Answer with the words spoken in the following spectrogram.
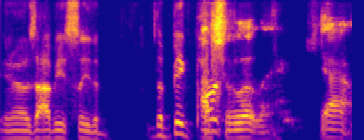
You know, is obviously the the big part. Absolutely, yeah.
